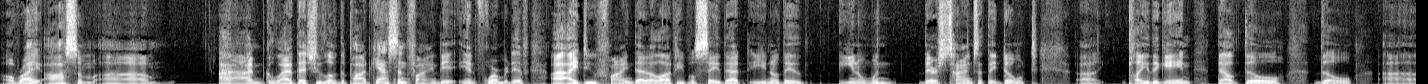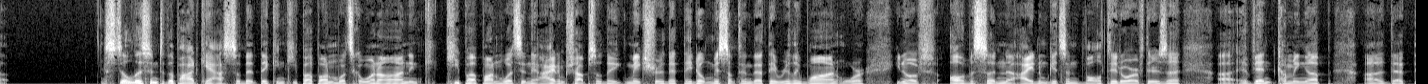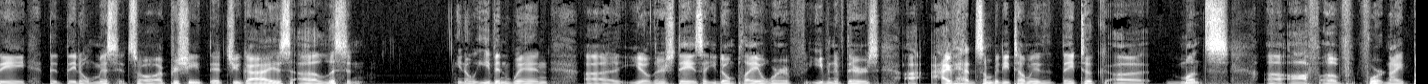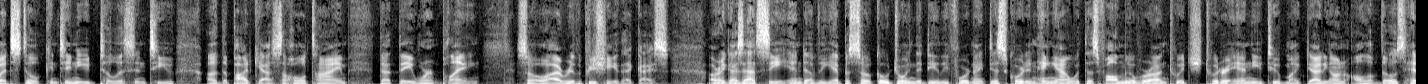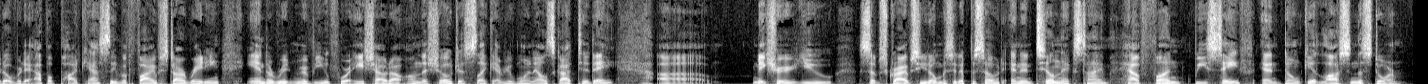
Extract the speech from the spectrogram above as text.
All right, awesome. Um, I, am glad that you love the podcast and find it informative. I, I, do find that a lot of people say that you know they you know when there's times that they don't uh, play the game, they'll they'll they'll uh, still listen to the podcast so that they can keep up on what's going on and keep up on what's in the item shop so they make sure that they don't miss something that they really want or you know if all of a sudden an item gets unvaulted or if there's a uh, event coming up uh, that they that they don't miss it. So i appreciate that you guys uh, listen. You know even when uh, you know there's days that you don't play or if even if there's uh, i've had somebody tell me that they took uh, months uh, off of Fortnite, but still continued to listen to uh, the podcast the whole time that they weren't playing. So I really appreciate that, guys. All right, guys, that's the end of the episode. Go join the daily Fortnite Discord and hang out with us. Follow me over on Twitch, Twitter, and YouTube. Mike Daddy on all of those. Head over to Apple Podcasts, leave a five star rating and a written review for a shout out on the show, just like everyone else got today. Uh, Make sure you subscribe so you don't miss an episode. And until next time, have fun, be safe, and don't get lost in the storm.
